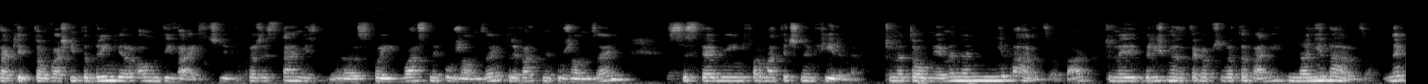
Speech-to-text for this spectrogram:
Takie to właśnie to bring your own device, czyli wykorzystanie e, swoich własnych urządzeń, prywatnych urządzeń w systemie informatycznym firmy. Czy my to umiemy? No nie bardzo, tak? Czy my byliśmy do tego przygotowani? No nie bardzo. No i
